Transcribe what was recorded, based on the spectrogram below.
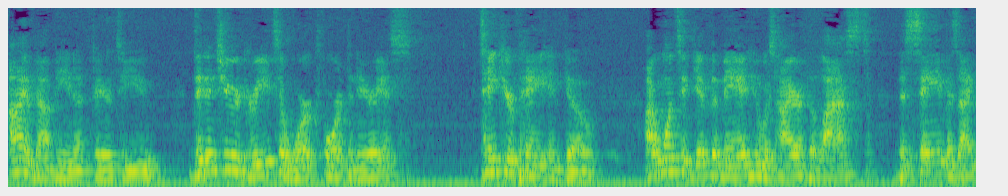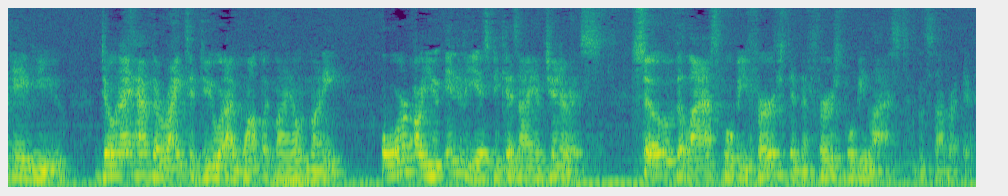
I am not being unfair to you. Didn't you agree to work for a denarius? Take your pay and go. I want to give the man who was hired the last the same as I gave you. Don't I have the right to do what I want with my own money? Or are you envious because I am generous? So the last will be first, and the first will be last. Let's stop right there.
